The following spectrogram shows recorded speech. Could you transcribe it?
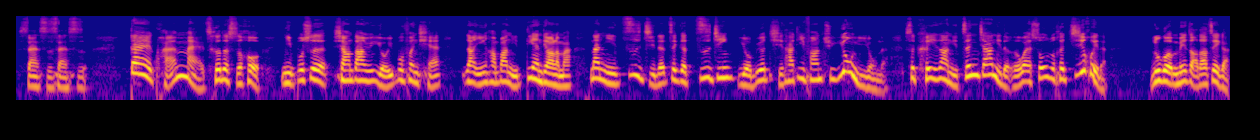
三思三思。贷款买车的时候，你不是相当于有一部分钱让银行帮你垫掉了吗？那你自己的这个资金有没有其他地方去用一用的？是可以让你增加你的额外收入和机会的。如果没找到这个，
